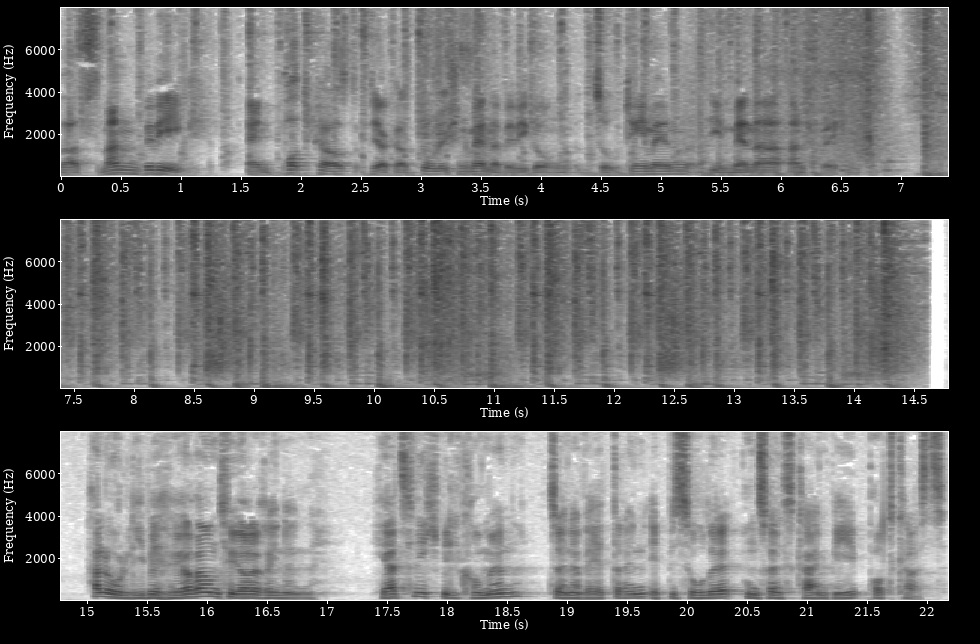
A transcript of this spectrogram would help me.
Was Mann bewegt. Ein Podcast der katholischen Männerbewegung zu Themen, die Männer ansprechen. Hallo, liebe Hörer und Hörerinnen. Herzlich willkommen zu einer weiteren Episode unseres KMB-Podcasts.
